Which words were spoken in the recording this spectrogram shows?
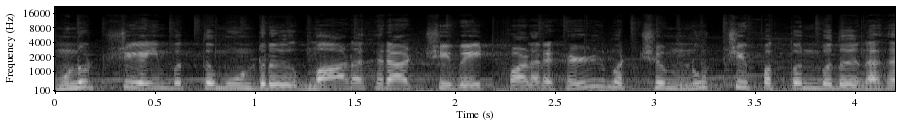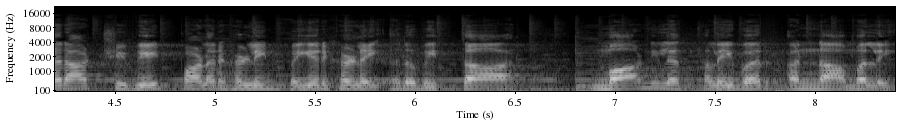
முன்னூற்றி ஐம்பத்து மூன்று மாநகராட்சி வேட்பாளர்கள் மற்றும் நூற்றி பத்தொன்பது நகராட்சி வேட்பாளர்களின் பெயர்களை அறிவித்தார் மாநில தலைவர் அண்ணாமலை.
